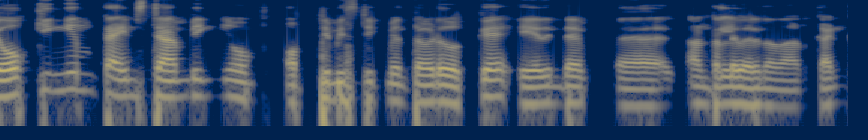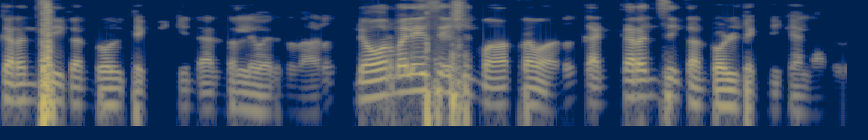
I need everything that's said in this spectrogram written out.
ലോക്കിങ്ങും ടൈം സ്റ്റാമ്പിങ്ങും ഒപ്റ്റിമിസ്റ്റിക് മെത്തേഡും ഒക്കെ ഏതിന്റെ അണ്ടറിൽ വരുന്നതാണ്? കൺകറൻസി കൺട്രോൾ ടെക്നിക്കിന്റെ അണ്ടറിൽ വരുന്നതാണ്. നോർമലൈസേഷൻ മാത്രമാണ്. കൺകറൻസി കൺട്രോൾ ടെക്നിക് അല്ലാതെ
